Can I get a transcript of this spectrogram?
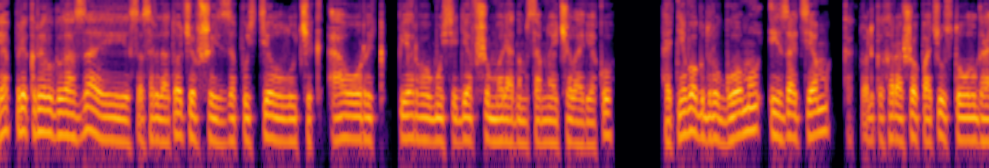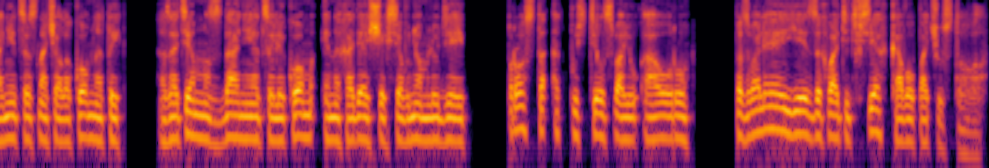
Я прикрыл глаза и, сосредоточившись, запустил лучик ауры к первому сидевшему рядом со мной человеку, от него к другому, и затем, как только хорошо почувствовал границы сначала комнаты, а затем здания целиком и находящихся в нем людей, просто отпустил свою ауру, позволяя ей захватить всех, кого почувствовал.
